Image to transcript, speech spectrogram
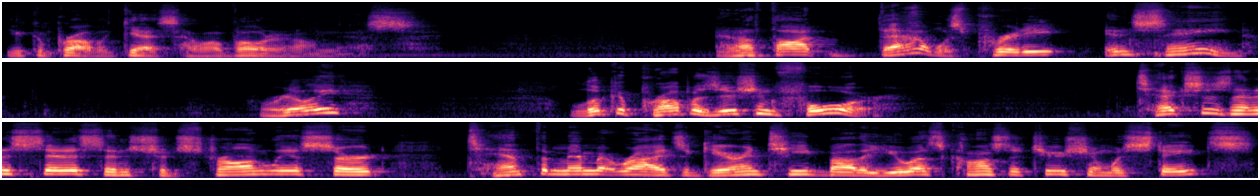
you can probably guess how I voted on this. And I thought that was pretty insane. Really? Look at Proposition 4. Texas and its citizens should strongly assert 10th Amendment rights guaranteed by the U.S. Constitution, with states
